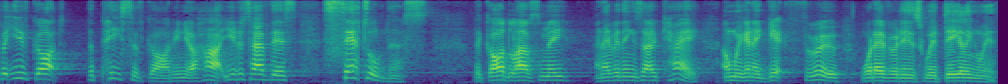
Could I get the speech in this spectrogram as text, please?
but you've got the peace of God in your heart. You just have this settledness that God loves me and everything's okay. And we're going to get through whatever it is we're dealing with.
